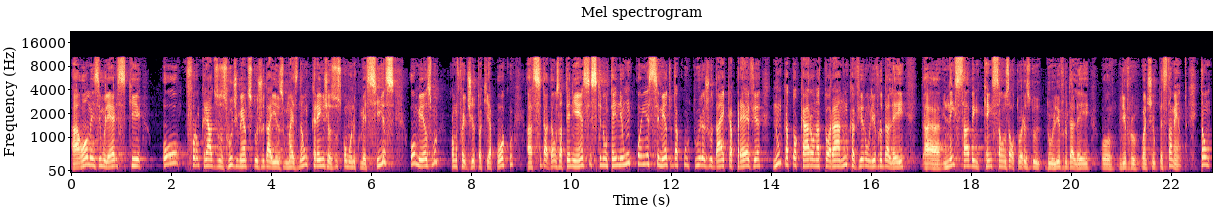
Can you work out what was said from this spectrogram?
A homens e mulheres que ou foram criados os rudimentos do judaísmo, mas não creem em Jesus como único Messias, ou mesmo, como foi dito aqui há pouco, a cidadãos atenienses que não têm nenhum conhecimento da cultura judaica prévia, nunca tocaram na Torá, nunca viram o livro da lei, e nem sabem quem são os autores do, do livro da lei, o livro do Antigo Testamento. Então,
